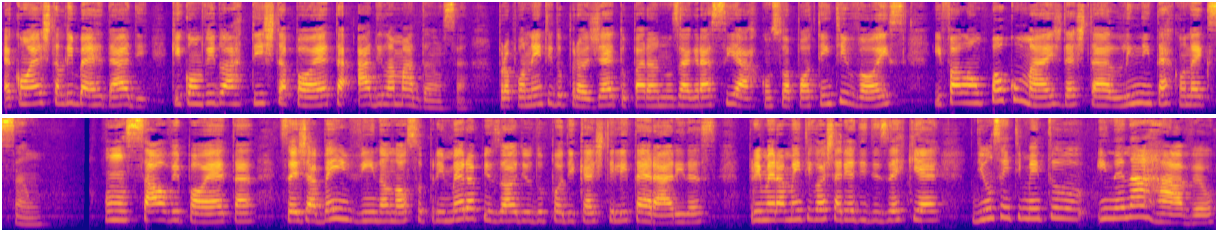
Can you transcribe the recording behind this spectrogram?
é com esta liberdade que convido a artista poeta Adila Madança, proponente do projeto para nos agraciar com sua potente voz e falar um pouco mais desta linda interconexão. Um salve, poeta! Seja bem-vindo ao nosso primeiro episódio do podcast Literáridas. Primeiramente, gostaria de dizer que é de um sentimento inenarrável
